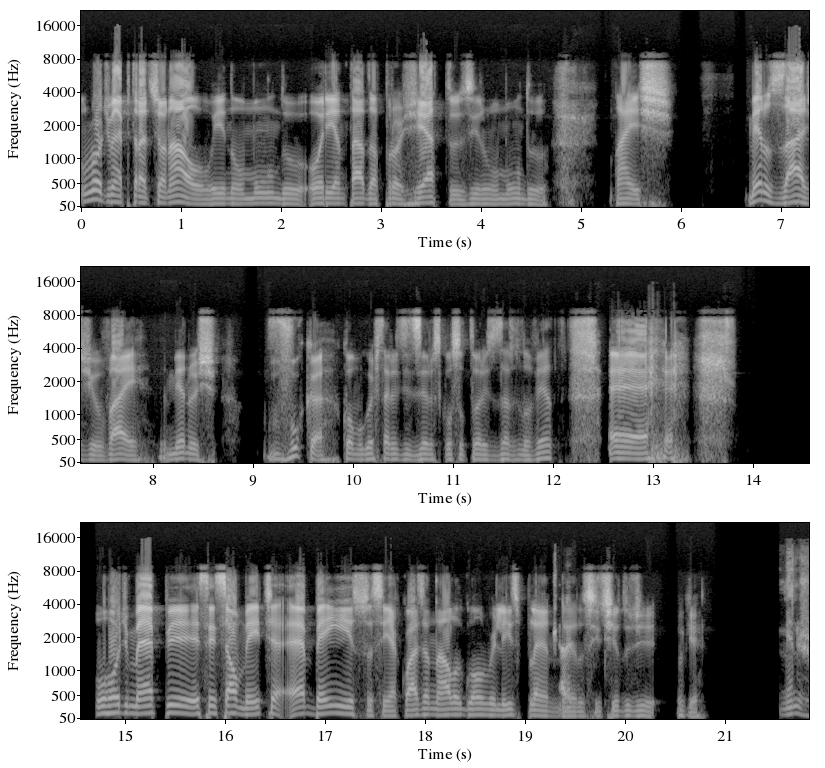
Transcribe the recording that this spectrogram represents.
um roadmap tradicional e no mundo orientado a projetos e no mundo mais menos ágil, vai, menos VUCA, como gostariam de dizer os consultores dos anos 90, é... um roadmap essencialmente é bem isso, assim, é quase análogo a um release plan, né, no sentido de o quê? Menos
